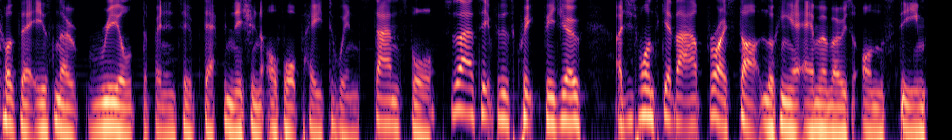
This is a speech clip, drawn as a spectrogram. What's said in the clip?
because there is no real definitive definition of what pay to win stands for. So that's it for this quick video. I just want to get that out before I start looking at MMOs on Steam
